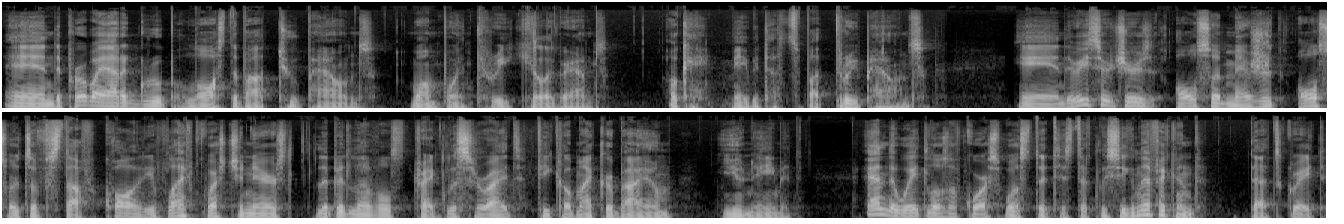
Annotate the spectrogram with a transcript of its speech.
And the probiotic group lost about two pounds, 1.3 kilograms. Okay, maybe that's about three pounds. And the researchers also measured all sorts of stuff quality of life questionnaires, lipid levels, triglycerides, fecal microbiome, you name it. And the weight loss, of course, was statistically significant. That's great.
